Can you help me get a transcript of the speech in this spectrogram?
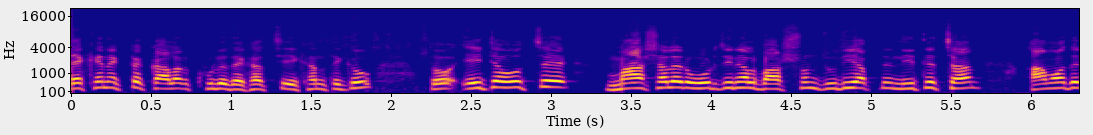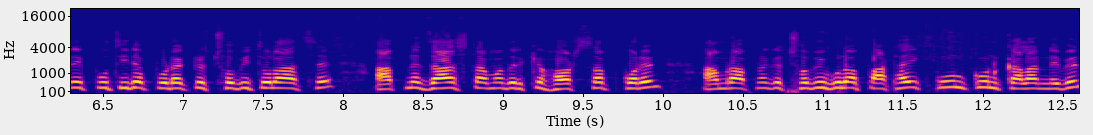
দেখেন একটা কালার খুলে দেখাচ্ছি এখান থেকেও। তো এইটা হচ্ছে মার্শালের অরিজিনাল ভার্সন যদি আপনি নিতে চান, আমাদের এই প্রতিটা প্রোডাক্টের ছবি তোলা আছে। আপনি জাস্ট আমাদেরকে হোয়াটসঅ্যাপ করেন, আমরা আপনাকে ছবিগুলো পাঠাই, কোন কোন কালার নেবেন।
